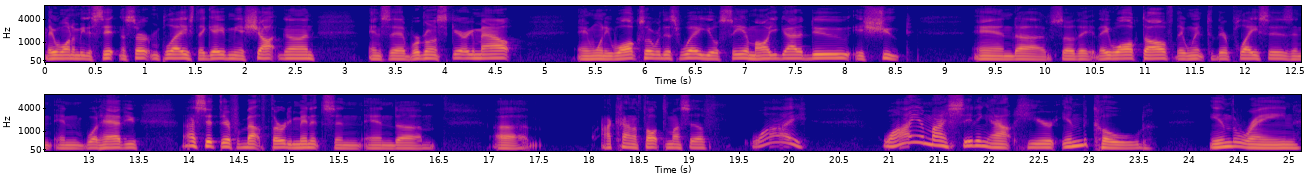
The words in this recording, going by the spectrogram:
they wanted me to sit in a certain place. They gave me a shotgun and said we're going to scare him out and when he walks over this way you'll see him. All you got to do is shoot. And uh, so they, they walked off. They went to their places and, and what have you. I sit there for about 30 minutes and, and um, uh, I kind of thought to myself, why, why am I sitting out here in the cold, in the rain,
